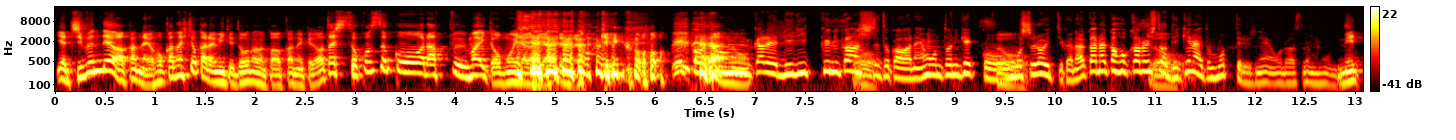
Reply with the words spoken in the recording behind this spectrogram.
いや自分では分かんないよ。他の人から見てどうなのか分かんないけど私そこそこラップうまいと思いながらやってるのよ。結構。結構でも彼リリックに関してとかはね本当に結構面白いっていうかなかなか他の人はできないと思ってるしね俺はそれもめっ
